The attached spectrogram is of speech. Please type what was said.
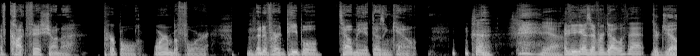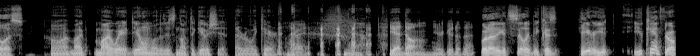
I've caught fish on a purple worm before that have heard people tell me it doesn't count. Yeah. Have you guys ever dealt with that? They're jealous. Oh, my my way of dealing with it is not to give a shit. I really care. Right. Yeah. Yeah. Dom, you're good at that. But I think it's silly because here you you can't throw a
